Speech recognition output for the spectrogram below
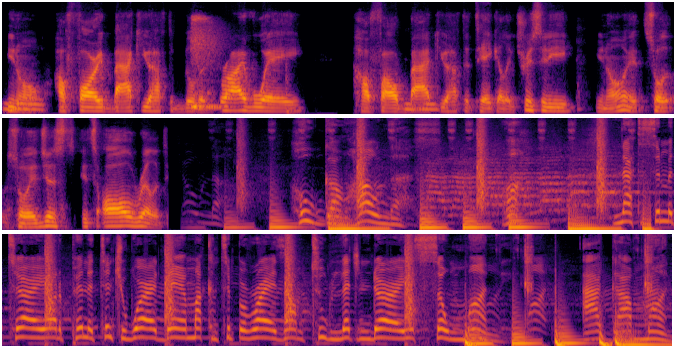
you know mm-hmm. how far back you have to build a driveway how far back mm-hmm. you have to take electricity you know it so so it just it's all relative Who gon' hold us? Huh? Not the cemetery or the penitentiary. Damn, my contemporaries, I'm too legendary. It's so money. I got. Money.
